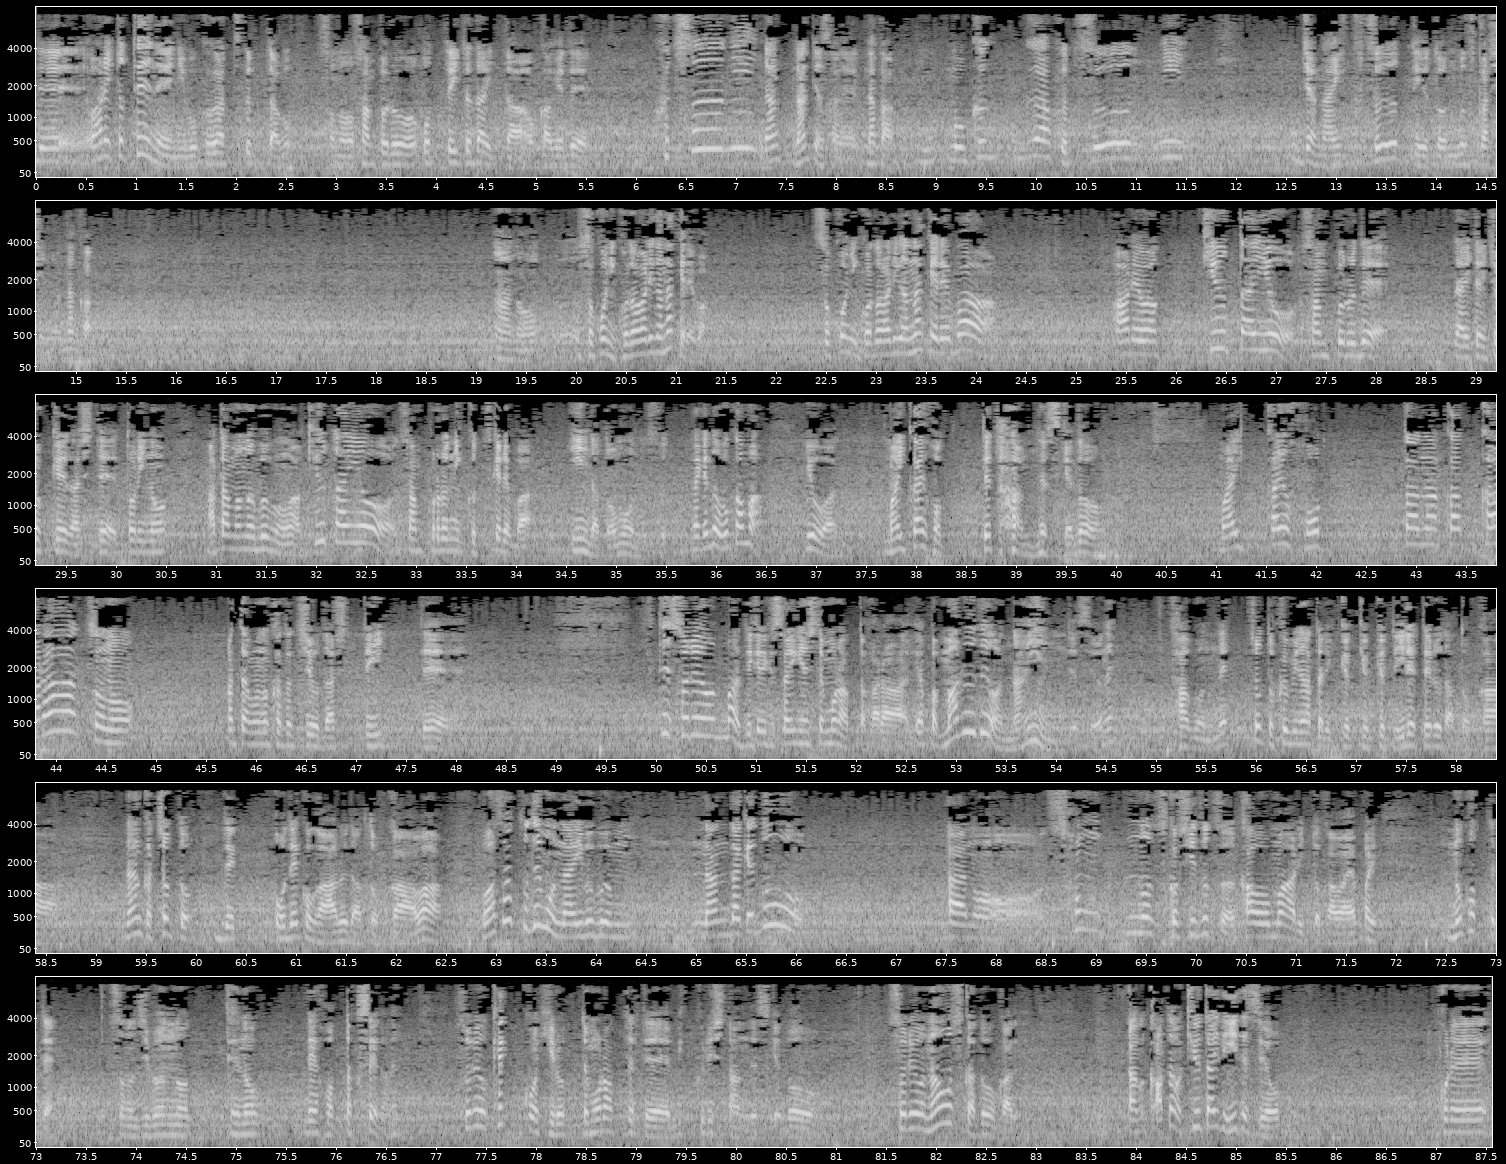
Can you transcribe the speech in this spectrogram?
で、割と丁寧に僕が作ったそのサンプルを追っていただいたおかげで、普通に、なん、なんていうんですかね、なんか、僕が普通に、じゃない、普通っていうと難しいのは、なんか、あの、そこにこだわりがなければ、そこにこだわりがなければ、あれは球体をサンプルでだいたい直径出して鳥の頭の部分は球体をサンプルにくっつければいいんだと思うんです。だけど僕はまあ、要は毎回掘ってたんですけど、毎回掘った中からその頭の形を出していって、で、それをまあできるだけ再現してもらったから、やっぱ丸ではないんですよね。多分ね。ちょっと首のあたりキュッキュッキュッって入れてるだとか、なんかちょっとで、おでこがあるだとかは、わざとでもない部分なんだけど、あの、ほんの少しずつ顔周りとかはやっぱり残ってて、その自分の手ので掘った癖がね。それを結構拾ってもらっててびっくりしたんですけど、それを直すかどうか、あの、頭球体でいいですよ。これ、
